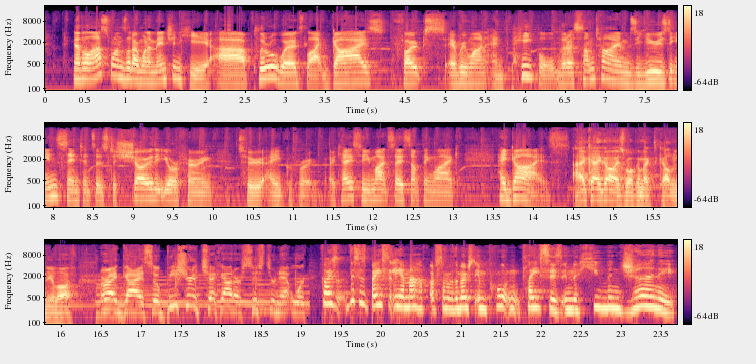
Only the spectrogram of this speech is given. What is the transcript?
now, the last ones that I want to mention here are plural words like guys, folks, everyone, and people that are sometimes used in sentences to show that you're referring to a group. Okay, so you might say something like, Hey guys, Okay, guys, welcome back to Colour in Your Life. All right, guys, so be sure to check out our sister network. Guys, this is basically a map of some of the most important places in the human journey.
